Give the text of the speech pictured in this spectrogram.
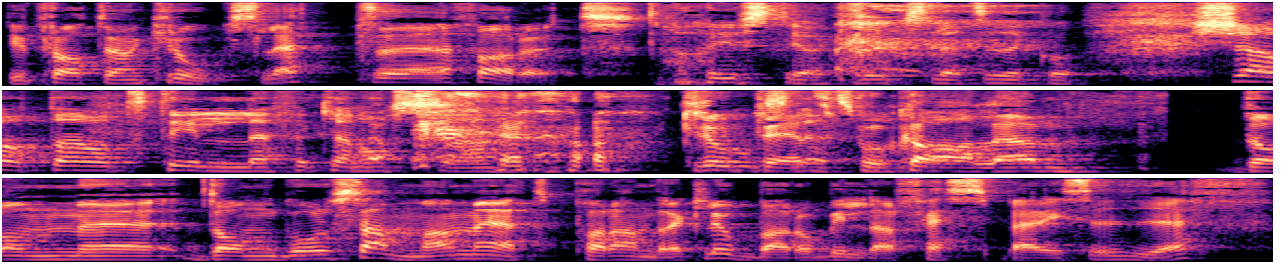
Vi pratade om Krokslätt eh, förut. Ja just det, ja, Krokslätts IK. Shoutout till Leffe Canossa. Krokpetspokalen. De, eh, de går samman med ett par andra klubbar och bildar Fässbergs IF.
